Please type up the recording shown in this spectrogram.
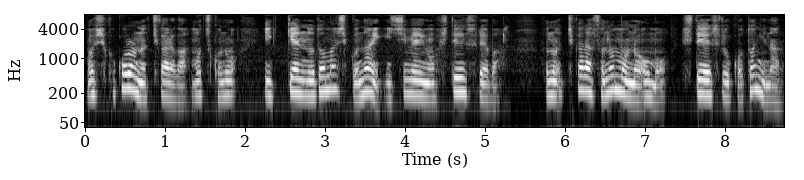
もし心の力が持つこの一見望ましくない一面を否定すれば、その力そのものをも否定することになる。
